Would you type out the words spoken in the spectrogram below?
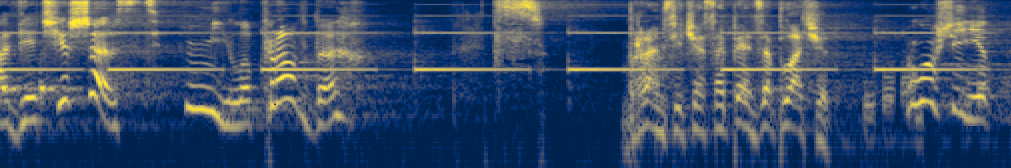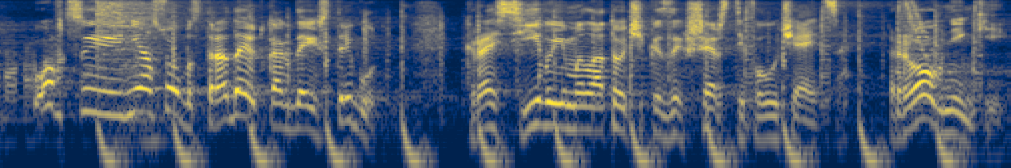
Овечья шерсть. Мило, правда? Брам сейчас опять заплачет. Вовсе нет. Овцы не особо страдают, когда их стригут. Красивый молоточек из их шерсти получается. Ровненький.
